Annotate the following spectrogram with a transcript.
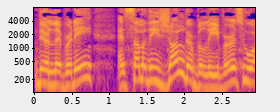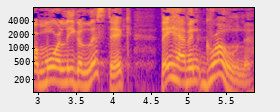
their liberty. And some of these younger believers who are more legalistic, they haven't grown.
